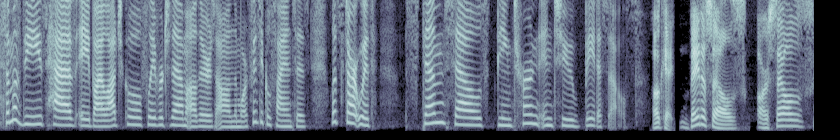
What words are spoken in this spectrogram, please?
Some of these have a biological flavor to them, others on the more physical sciences. Let's start with stem cells being turned into beta cells. Okay, beta cells are cells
